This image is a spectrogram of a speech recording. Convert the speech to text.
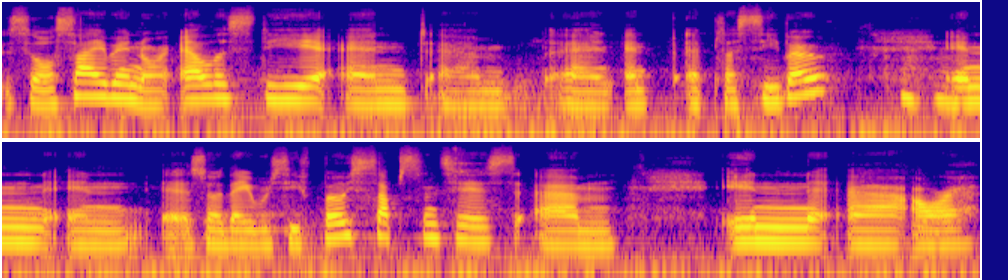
psilocybin or LSD and, um, and, and, a placebo. Mm-hmm. In, in, uh, so they receive both substances. Um, in uh, our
